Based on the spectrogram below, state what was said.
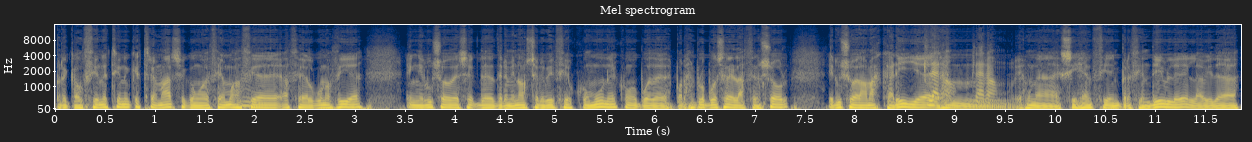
precauciones tienen que extremarse, como decíamos hace, Mm. hace algunos días, en el uso de, determinados servicios comunes, como puede, por ejemplo, puede ser el ascensor, el uso de la mascarilla, Claro, es, un- claro. es una exigencia imprescindible en la vida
